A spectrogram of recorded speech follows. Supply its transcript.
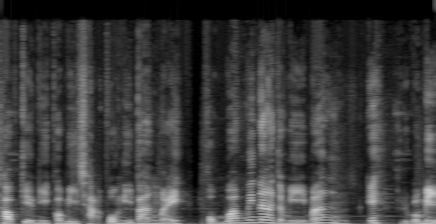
ชอบเกมนี้เพราะมีฉากพวกนี้บ้างไหม ผมว่าไม่น่าจะมีมั่ง เอ๊ะ หรือว่ามี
